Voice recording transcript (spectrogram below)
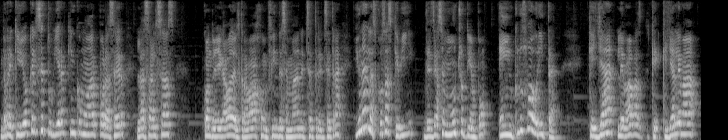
requirió que él se tuviera que incomodar por hacer las salsas cuando llegaba del trabajo en fin de semana, etcétera, etcétera. Y una de las cosas que vi desde hace mucho tiempo, e incluso ahorita, que ya le va, que, ya le va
